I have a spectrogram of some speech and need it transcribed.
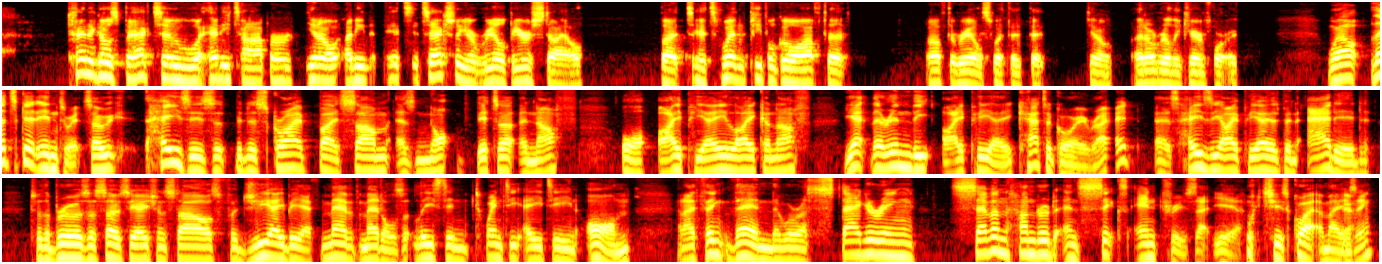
kind of goes back to Heady Topper. You know, I mean, it's it's actually a real beer style, but it's when people go off the off the rails with it that you know I don't really care for it. Well, let's get into it. So, hazes have been described by some as not bitter enough or IPA like enough, yet they're in the IPA category, right? As hazy IPA has been added to the Brewers Association styles for GABF me- medals, at least in 2018 on. And I think then there were a staggering 706 entries that year, which is quite amazing.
